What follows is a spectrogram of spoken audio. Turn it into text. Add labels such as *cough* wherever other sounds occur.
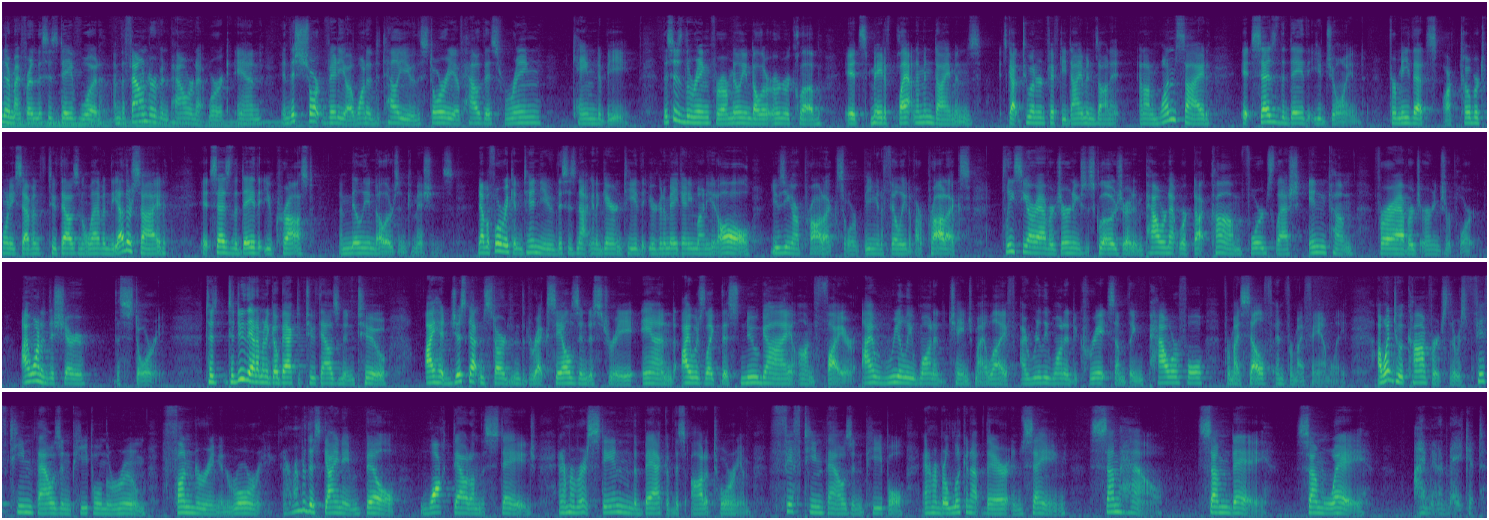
Hey there, my friend. This is Dave Wood. I'm the founder of Empower Network, and in this short video, I wanted to tell you the story of how this ring came to be. This is the ring for our Million Dollar Earner Club. It's made of platinum and diamonds. It's got 250 diamonds on it, and on one side, it says the day that you joined. For me, that's October 27th, 2011. The other side, it says the day that you crossed a million dollars in commissions. Now, before we continue, this is not going to guarantee that you're going to make any money at all using our products or being an affiliate of our products. Please see our average earnings disclosure at empowernetwork.com forward slash income for our average earnings report. I wanted to share the story. To, to do that, I'm going to go back to 2002. I had just gotten started in the direct sales industry and I was like this new guy on fire. I really wanted to change my life. I really wanted to create something powerful for myself and for my family. I went to a conference, there was 15,000 people in the room thundering and roaring. And I remember this guy named Bill walked out on the stage and I remember standing in the back of this auditorium, 15,000 people, and I remember looking up there and saying, somehow someday, some way, I'm going to make it.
